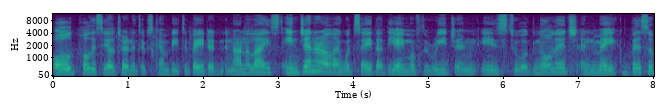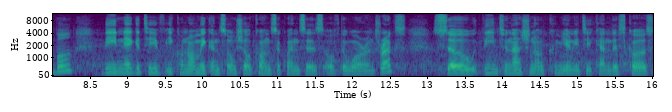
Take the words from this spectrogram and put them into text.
all policy alternatives can be debated and analyzed. In general, I would say that the aim of the region is to acknowledge and make visible the negative economic and social consequences of the war on drugs so the international community can discuss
